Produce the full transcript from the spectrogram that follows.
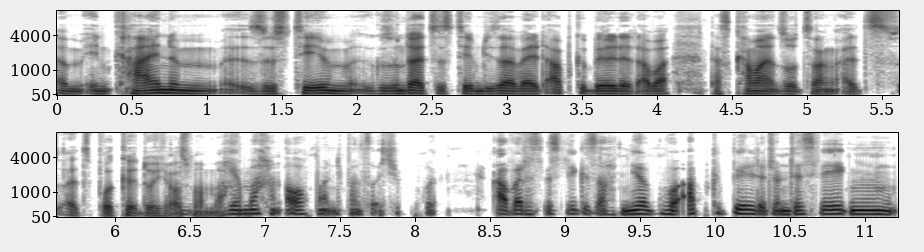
ähm, in keinem System, Gesundheitssystem dieser Welt abgebildet, aber das kann man sozusagen als, als Brücke durchaus mal machen. Wir machen auch manchmal solche Brücken. Aber das ist, wie gesagt, nirgendwo abgebildet und deswegen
